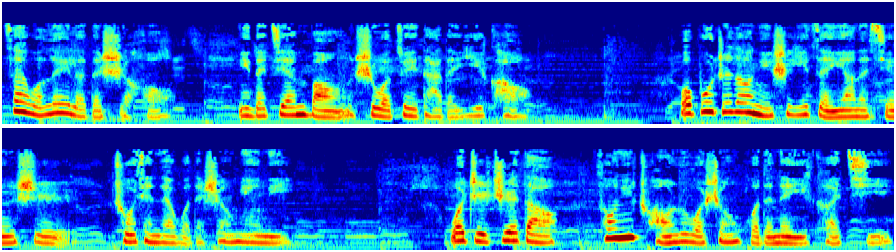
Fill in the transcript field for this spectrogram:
在我累了的时候，你的肩膀是我最大的依靠。我不知道你是以怎样的形式出现在我的生命里，我只知道从你闯入我生活的那一刻起，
